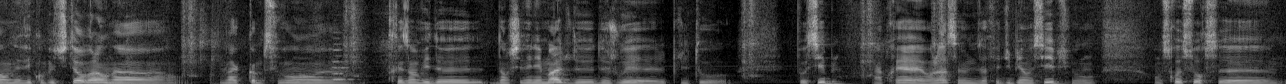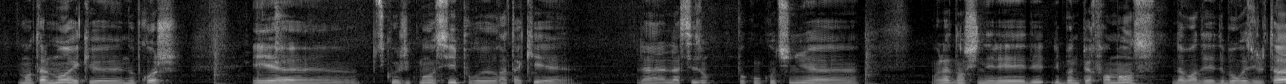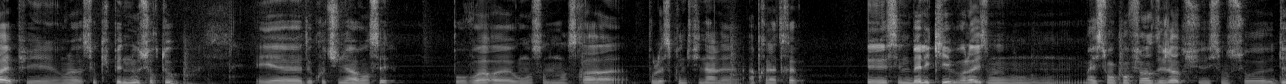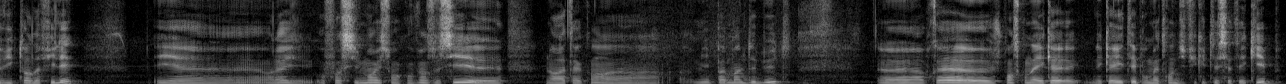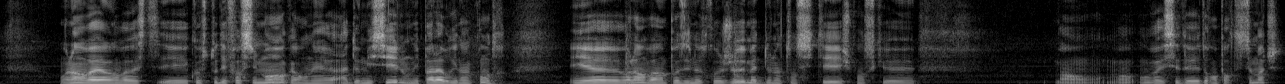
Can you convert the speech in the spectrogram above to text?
On est des compétiteurs, voilà, on a, on a comme souvent euh, très envie d'enchaîner les matchs, de, jouer le plus tôt possible. Après, voilà, ça nous a fait du bien aussi, puisqu'on on se ressource euh, mentalement avec euh, nos proches. Et psychologiquement aussi pour rattaquer la, saison, pour qu'on continue voilà, d'enchaîner les, bonnes performances, d'avoir des, bons résultats et puis s'occuper de nous surtout et de continuer à avancer pour voir euh, où on en sera euh, pour le sprint final euh, après la trêve. C'est une belle équipe, voilà, ils, ont, bah, ils sont en confiance déjà, parce qu'ils sont sur deux victoires d'affilée. Et voilà, offensivement, ils sont en confiance aussi. leur attaquant a mis pas mal de buts. après, je pense qu'on a les, qualités pour mettre en difficulté cette équipe. Voilà, on va, on va rester costaud défensivement, car on est à domicile, on n'est pas à l'abri d'un contre. Et euh, voilà, on va imposer notre jeu, mettre de l'intensité. Et je pense que on, va essayer de remporter ce match.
